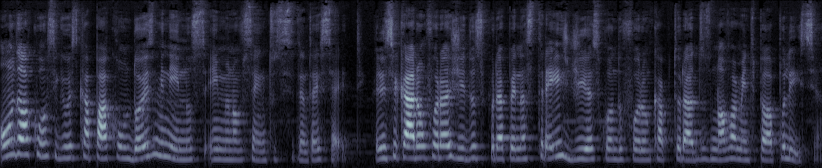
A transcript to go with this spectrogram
onde ela conseguiu escapar com dois meninos em 1977. Eles ficaram foragidos por apenas três dias quando foram capturados novamente pela polícia.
